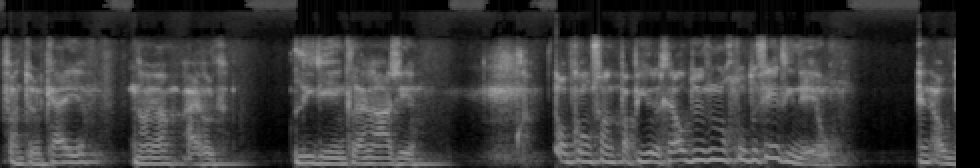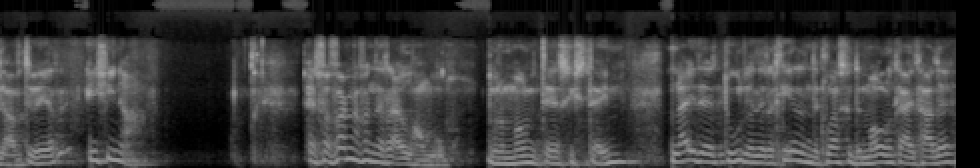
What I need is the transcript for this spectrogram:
van Turkije. Nou ja, eigenlijk Lydië in Klein-Azië. De opkomst van het papieren geld duurde nog tot de 14e eeuw. En ook dat weer in China. Het vervangen van de ruilhandel door een monetair systeem leidde ertoe dat de regerende klassen de mogelijkheid hadden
